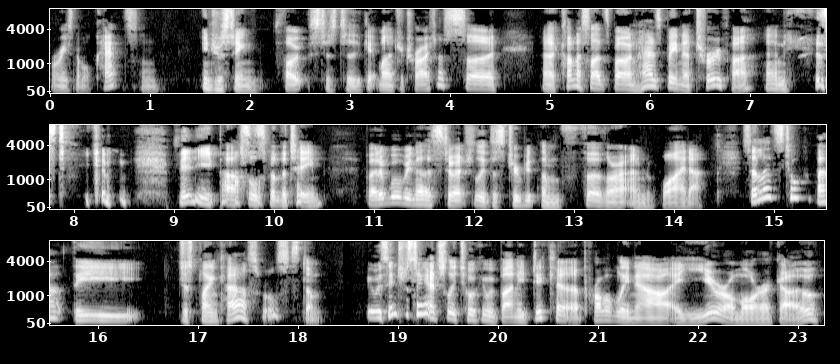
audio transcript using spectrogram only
reasonable cats and interesting folks just to get my detritus. So uh, Connor Sidesbone has been a trooper and he has taken many parcels for the team, but it will be nice to actually distribute them further and wider. So let's talk about the Just Plain Chaos rule system. It was interesting actually talking with Barney Dicker probably now a year or more ago.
